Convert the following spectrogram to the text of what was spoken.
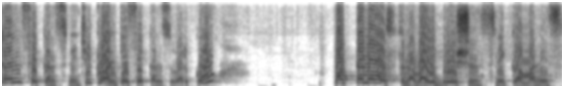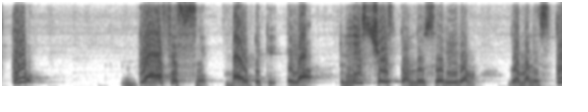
టెన్ సెకండ్స్ నుంచి ట్వంటీ సెకండ్స్ వరకు పొట్టలో వస్తున్న వైబ్రేషన్స్ని గమనిస్తూ గ్యాసెస్ని బయటకి ఎలా రిలీజ్ చేస్తుందో శరీరం గమనిస్తూ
